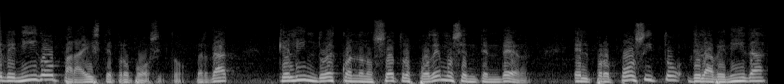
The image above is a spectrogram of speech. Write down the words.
He venido para este propósito, ¿verdad? Qué lindo es cuando nosotros podemos entender el propósito de la venida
